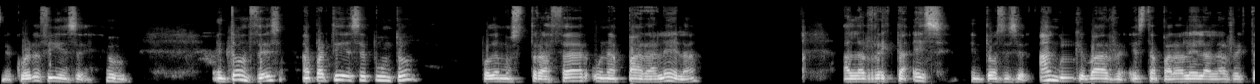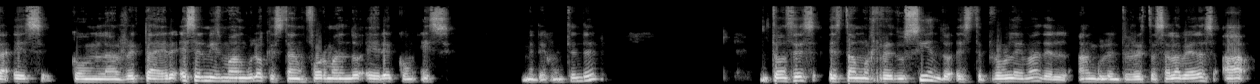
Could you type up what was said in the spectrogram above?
¿De acuerdo? Fíjense. Entonces, a partir de ese punto, podemos trazar una paralela a la recta S. Entonces, el ángulo que barre esta paralela a la recta S con la recta R es el mismo ángulo que están formando R con S. ¿Me dejo entender? Entonces, estamos reduciendo este problema del ángulo entre rectas alabeadas a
